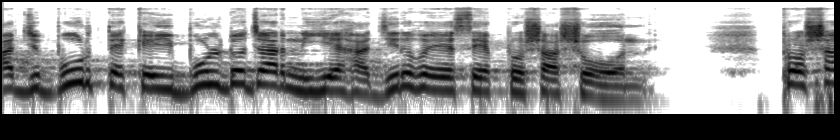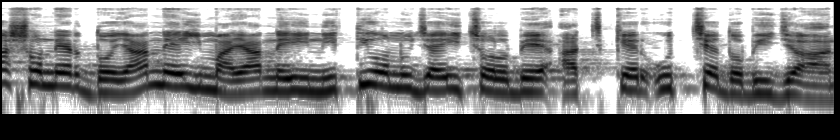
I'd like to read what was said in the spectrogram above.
আজ বুর থেকেই বুলডোজার নিয়ে হাজির হয়েছে প্রশাসন। প্রশাসনের দয়া নেই, মায়া নেই, নীতি অনুযায়ী চলবে আজকের উচ্ছেদ অভিযান।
